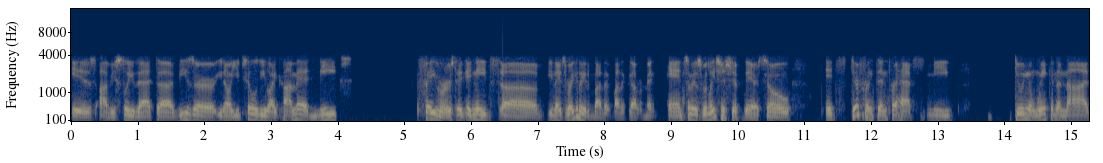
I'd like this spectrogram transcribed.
is obviously that uh, these are, you know, a utility like ComEd needs favors. It, it needs, uh, you know, it's regulated by the by the government, and so there's relationship there. So it's different than perhaps me doing a wink and a nod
